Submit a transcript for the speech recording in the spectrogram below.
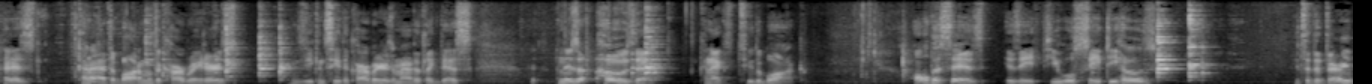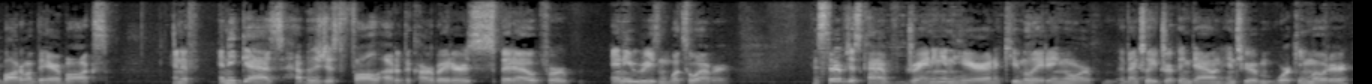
that is kind of at the bottom of the carburetors. As you can see the carburetors are mounted like this. And there's a hose that connects to the block. All this is is a fuel safety hose. It's at the very bottom of the air box and if any gas happens to just fall out of the carburetors, spit out for any reason whatsoever, instead of just kind of draining in here and accumulating or eventually dripping down into your working motor,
